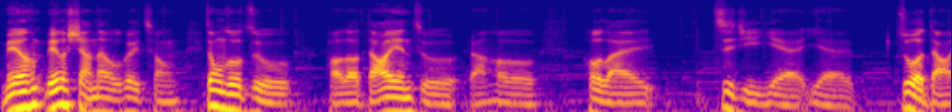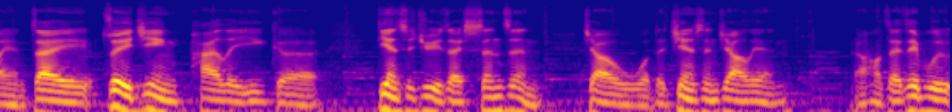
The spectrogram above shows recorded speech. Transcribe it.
没有没有想到我会从动作组跑到导演组，然后后来自己也也做导演，在最近拍了一个电视剧在深圳，叫《我的健身教练》，然后在这部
